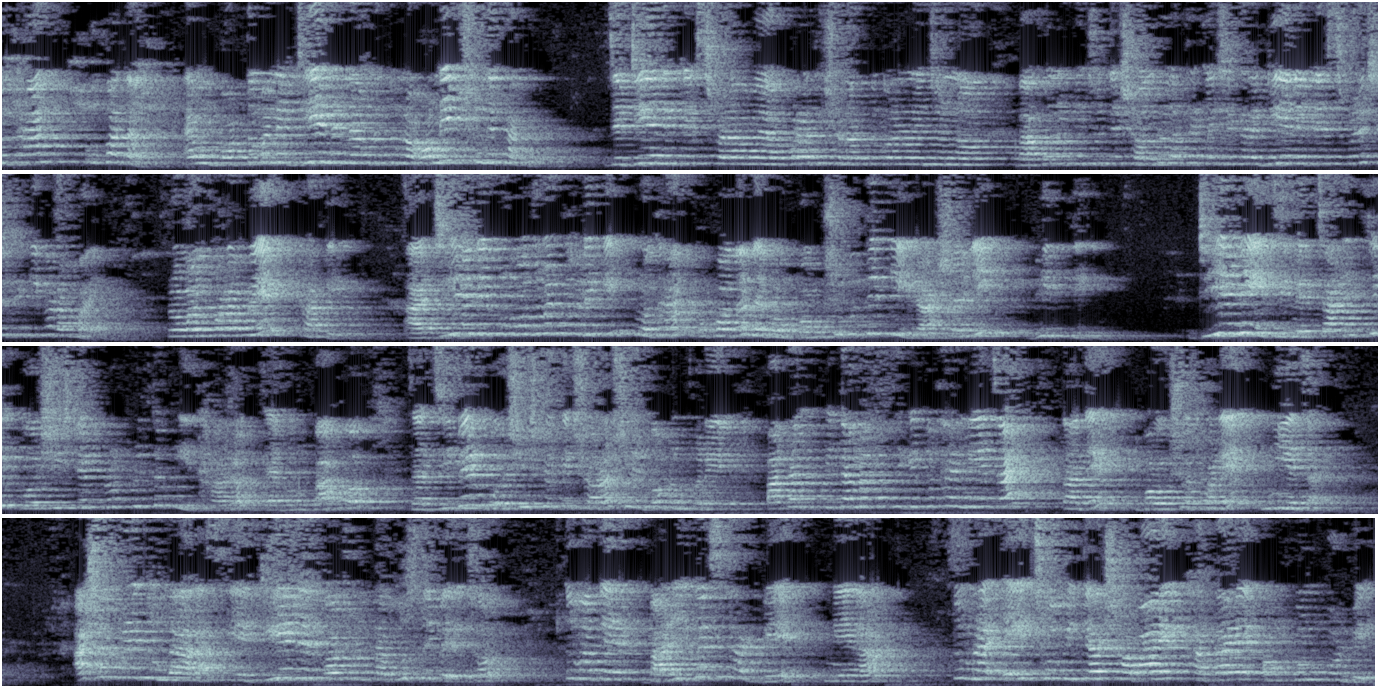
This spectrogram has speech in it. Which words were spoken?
প্রধান উপাদান এবং বর্তমানে ডিএনএ নাম তোমরা অনেক শুনে থাকো। যে ডিএনএ টেস্ট করা হয়, অপরাধী শনাক্তকরণের জন্য বা কোনো কিছুতে সন্দেহ থাকে সেখানে ডিএনএ টেস্ট করে সেটা কি করা হয়? প্রমাণ করা হয়ে থাকে। আর ডিএনএ ক্রোমোজোমের তাহলে কি? প্রধান উপাদান এবং বংশগতির কি? রাসায়নিক ভিত্তি। ডিএনএ জীবের চারিত্রিক বৈশিষ্ট্যের প্রকৃত কি ধারক এবং বাহক, যা জীবের বৈশিষ্ট্যকে সরাসরি বহন করে পাতা পিতামাতা থেকে কোথায় নিয়ে যায়? তাদের বংশধরে নিয়ে যায়। আশা করি তোমরা আজকে ডিএনএ গঠনটা বুঝতে পেরেছ। তোমাদের বাড়ির কাজ থাকবে মেয়েরা। তোমরা এই ছবিটা সবাই খাতায় অঙ্কন করবে।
